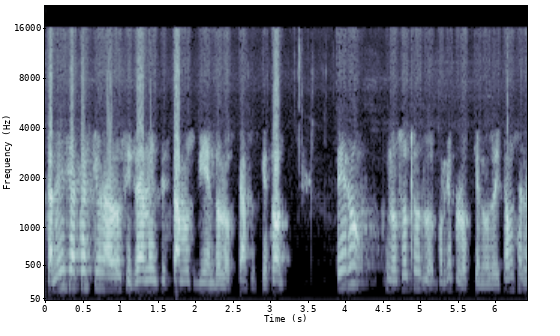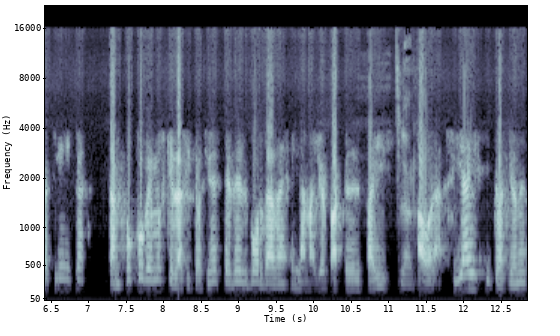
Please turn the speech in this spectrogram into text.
también se ha cuestionado si realmente estamos viendo los casos que son, pero nosotros, por ejemplo, los que nos dedicamos a la clínica, tampoco vemos que la situación esté desbordada en la mayor parte del país. Ahora, sí hay situaciones,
